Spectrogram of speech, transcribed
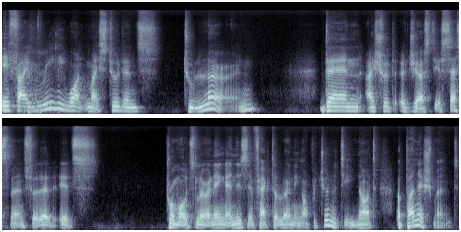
if I really want my students to learn, then I should adjust the assessment so that it promotes learning and is in fact a learning opportunity, not a punishment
